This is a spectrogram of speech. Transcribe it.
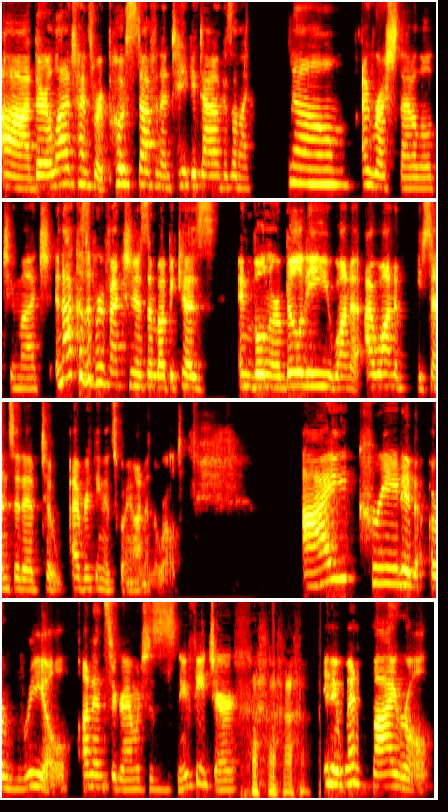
Uh, there are a lot of times where I post stuff and then take it down because I'm like, no, I rushed that a little too much, and not because of perfectionism, but because in vulnerability, you want to. I want to be sensitive to everything that's going on in the world. I created a reel on Instagram, which is this new feature, and it went viral.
